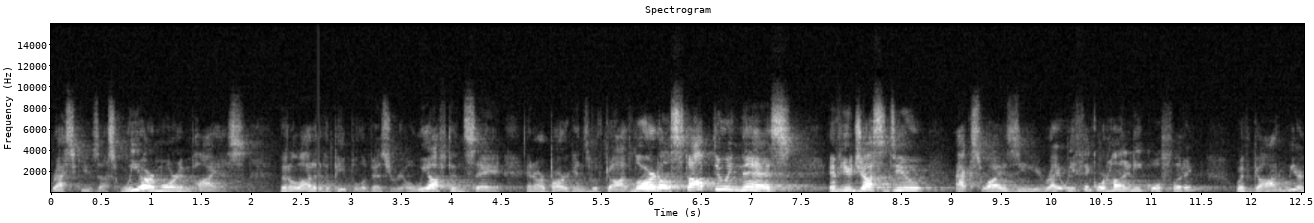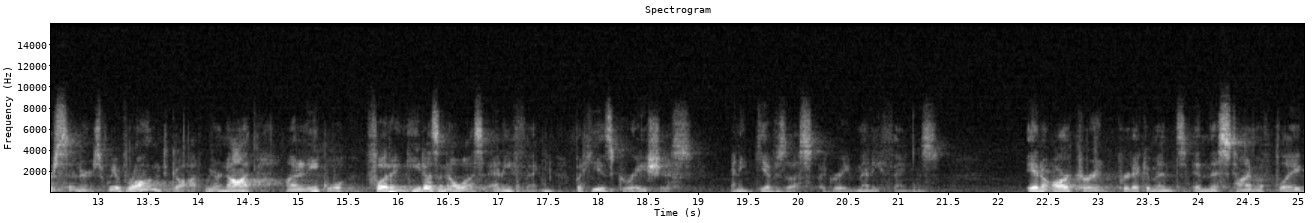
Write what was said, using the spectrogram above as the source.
rescues us. We are more impious than a lot of the people of Israel. We often say in our bargains with God, Lord, I'll stop doing this if you just do X, Y, Z, right? We think we're on an equal footing with God. We are sinners. We have wronged God. We are not on an equal footing. He doesn't owe us anything, but He is gracious and He gives us a great many things. In our current predicament, in this time of plague,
